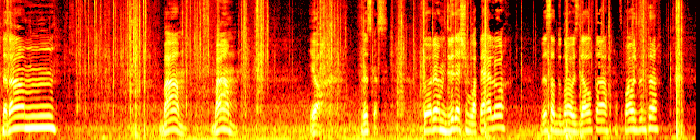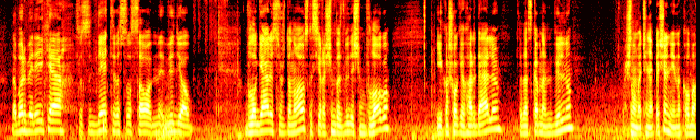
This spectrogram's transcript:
Dadam! Bam! Bam! Jo. Viskas. Turim 20 lapelių, visą Dunojaus deltą atspausdintą. Dabar bereikia susidėti visus savo video vlogelius iš Dunojaus, kas yra 120 vlogų, į kažkokį hardelį. Tada skambinam Vilnių. Žinoma, čia ne apie šiandien eina kalba.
